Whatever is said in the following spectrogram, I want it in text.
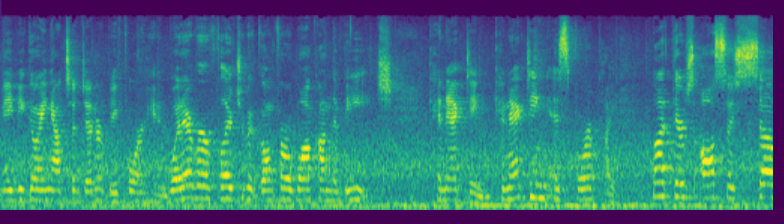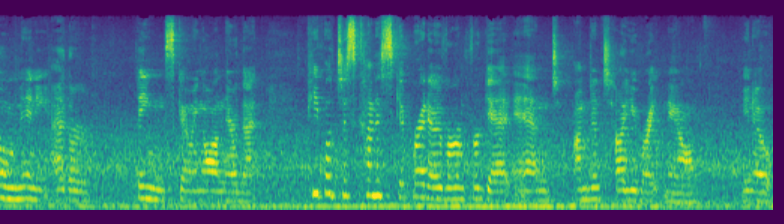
maybe going out to dinner beforehand, whatever floats your boat, going for a walk on the beach, connecting. Connecting is foreplay. But there's also so many other things going on there that people just kind of skip right over and forget. And I'm going to tell you right now, you know,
